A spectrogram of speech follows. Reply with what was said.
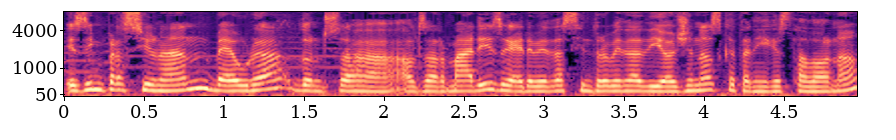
és impressionant veure doncs, eh, els armaris gairebé de síndrome de Diògenes que tenia aquesta dona.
